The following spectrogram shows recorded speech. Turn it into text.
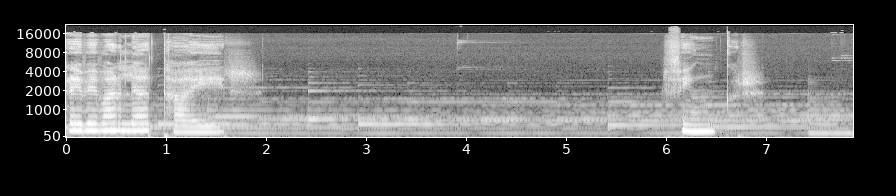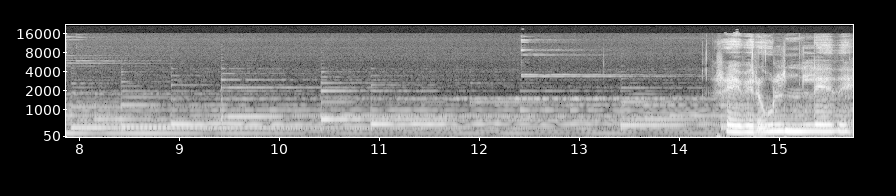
Reyfi varlega tær, fingur, reyfir úlnliði,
